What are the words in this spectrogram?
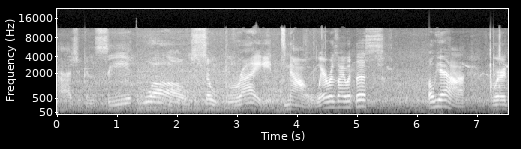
as you can see. Whoa, so bright. Now, where was I with this? Oh yeah, we're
